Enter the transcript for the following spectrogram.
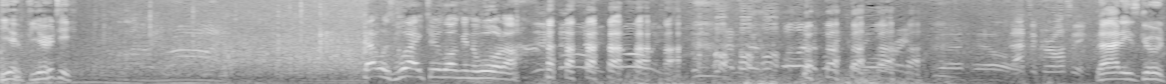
Yeah, beauty. That was way too long in the water. That's a crossing. That is good.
